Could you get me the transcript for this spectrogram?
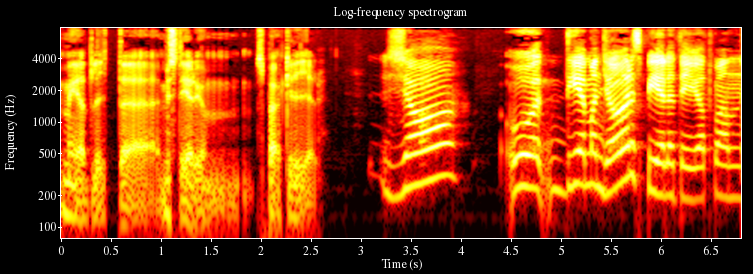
med lite mysteriumspökerier. Ja, och det man gör i spelet är ju att man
